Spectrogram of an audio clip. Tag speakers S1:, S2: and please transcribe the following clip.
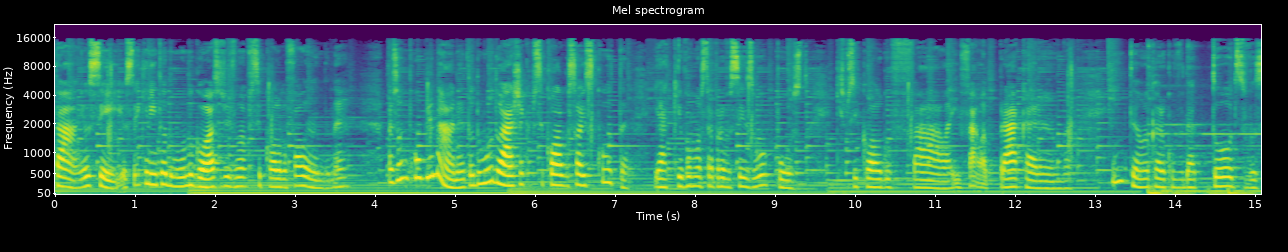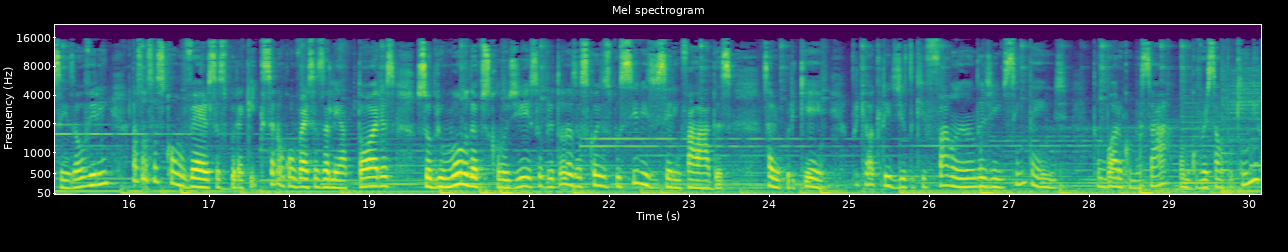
S1: Tá, eu sei, eu sei que nem todo mundo gosta de ouvir uma psicóloga falando, né? Mas vamos combinar, né? Todo mundo acha que psicólogo só escuta. E aqui eu vou mostrar para vocês o oposto, que psicólogo fala e fala pra caramba. Então eu quero convidar todos vocês a ouvirem as nossas conversas por aqui, que serão conversas aleatórias sobre o mundo da psicologia e sobre todas as coisas possíveis de serem faladas. Sabe por quê? Porque eu acredito que falando a gente se entende. Então bora começar? Vamos conversar um pouquinho?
